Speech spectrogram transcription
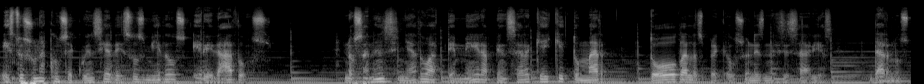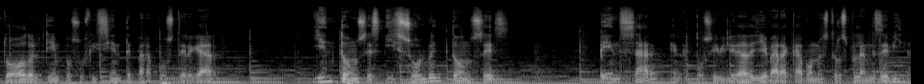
Esto es una consecuencia de esos miedos heredados, nos han enseñado a temer, a pensar que hay que tomar todas las precauciones necesarias, darnos todo el tiempo suficiente para postergar. Y entonces, y solo entonces, pensar en la posibilidad de llevar a cabo nuestros planes de vida.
